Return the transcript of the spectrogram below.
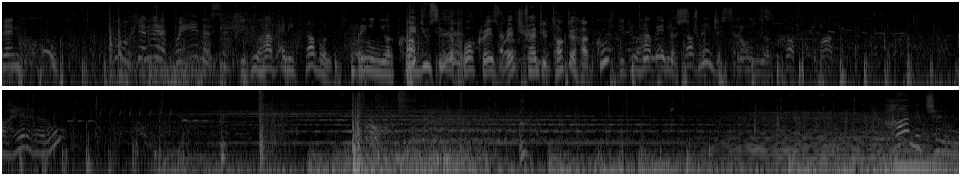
Then who? Who can we're innocent? Did you have any trouble bringing your crops? Did you see the poor crazed wretch trying to talk to Hakuf? Did you He have made any the trouble strangest bringing sounds. your crops to market? Aher Haru? Hanichiru.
